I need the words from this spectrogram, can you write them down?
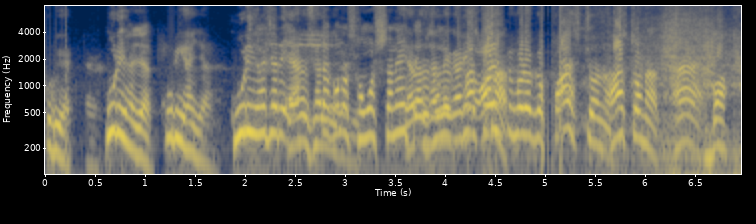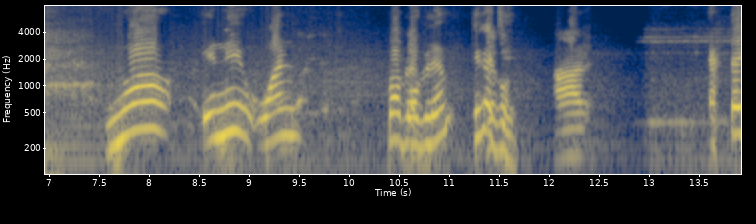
কুড়ি হাজার টাকা। কুড়ি হাজার? কুড়ি হাজার। কুড়ি হাজারে একটা কোনো সমস্যা নেই তেরো সালের গাড়ি ফার্স্ট অনার ফার্স্ট অনার হ্যাঁ। বাহ। নো এনি ওয়ান প্রবলেম ঠিক আছে? আর একটাই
